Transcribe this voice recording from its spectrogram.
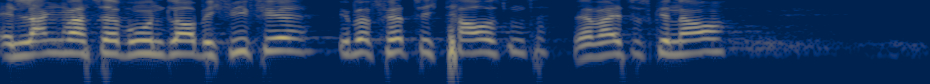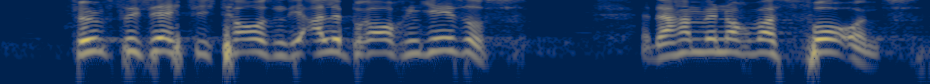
In Langwasser wohnen, glaube ich, wie viel? Über 40.000? Wer weiß es genau? 50, 60.000, die alle brauchen Jesus. Da haben wir noch was vor uns.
